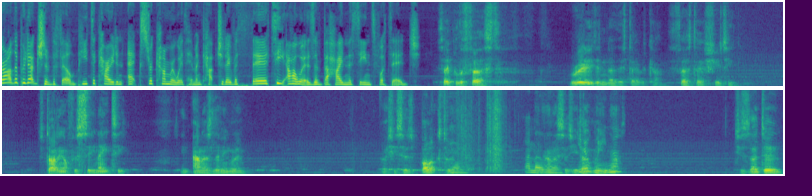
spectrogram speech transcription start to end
Throughout the production of the film, Peter carried an extra camera with him and captured over 30 hours of behind the scenes footage. It's April the 1st. Really didn't know this day would come. First day of shooting. Starting off with scene 80 in Anna's living room. Where she says bollocks to him. I'm over Anna it. says, You, don't, mean that. She says, I do.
